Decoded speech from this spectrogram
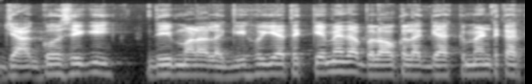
ਜਾਗੋ ਸੀਗੀ। ਦੀ ਦੀਪਮਾਲਾ ਲੱਗੀ ਹੋਈ ਹੈ ਤੇ ਕਿਵੇਂ ਦਾ ਬਲੌਕ ਲੱਗਿਆ? ਕਮੈਂਟ ਕਰਕੇ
